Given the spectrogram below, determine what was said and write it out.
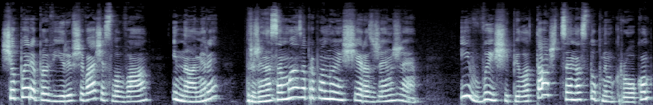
що перепровіривши ваші слова і наміри, дружина сама запропонує ще раз ЖМЖ. І вищий пілотаж це наступним кроком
